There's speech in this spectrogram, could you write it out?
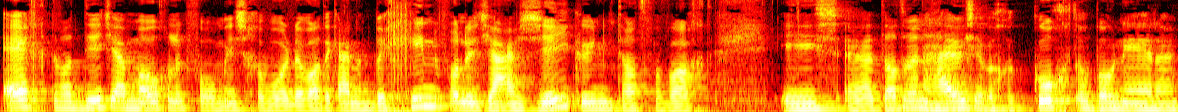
echt, wat dit jaar mogelijk voor me is geworden, wat ik aan het begin van het jaar zeker niet had verwacht, is uh, dat we een huis hebben gekocht op Bonaire.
